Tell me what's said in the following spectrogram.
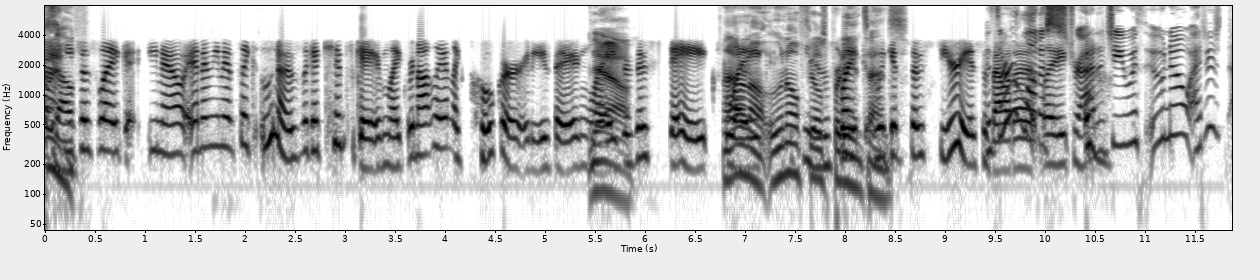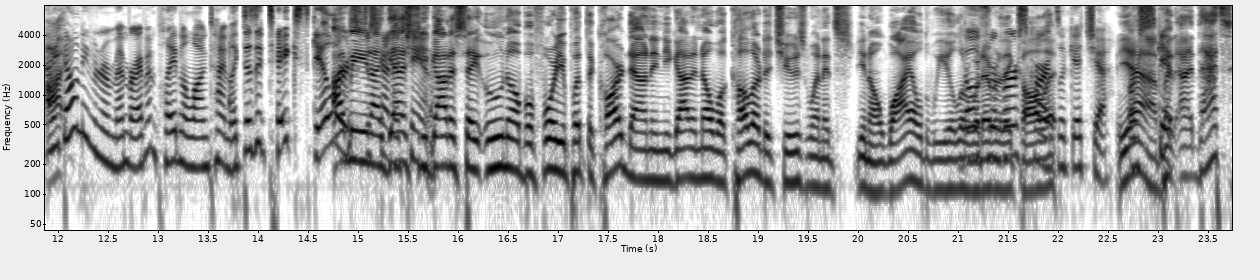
himself. He's just like you know, and I mean, it's like Uno. It's like a kids game. Like we're not playing like poker or anything. Like Yeah. there's no stakes. I don't know. Uno feels just, pretty like, intense. We get so serious Is about there a it. of like, strategy with Uno? I just I, I- don't even remember. I haven't played in a long time. Like, does it take skill? Or I mean, just I guess you got to say Uno before you put the card down, and you got to know what color to choose when it's you know Wild Wheel or those whatever they reverse call cards it. will get you. Yeah, but uh, that's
